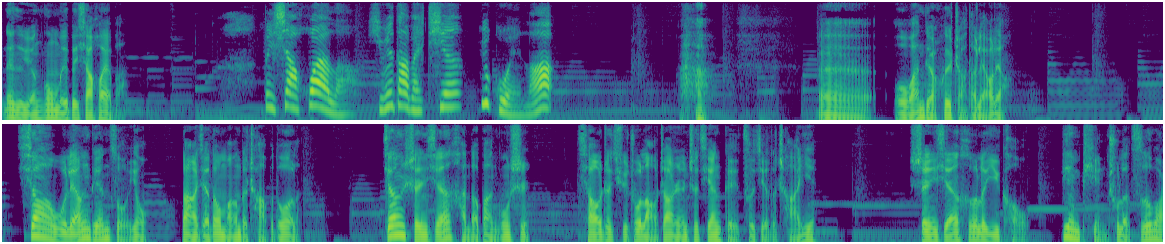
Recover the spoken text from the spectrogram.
那个员工没被吓坏吧？被吓坏了，以为大白天遇鬼了。哈，呃，我晚点会找他聊聊。下午两点左右，大家都忙得差不多了，将沈贤喊到办公室。乔治取出老丈人之前给自己的茶叶，沈贤喝了一口，便品出了滋味，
